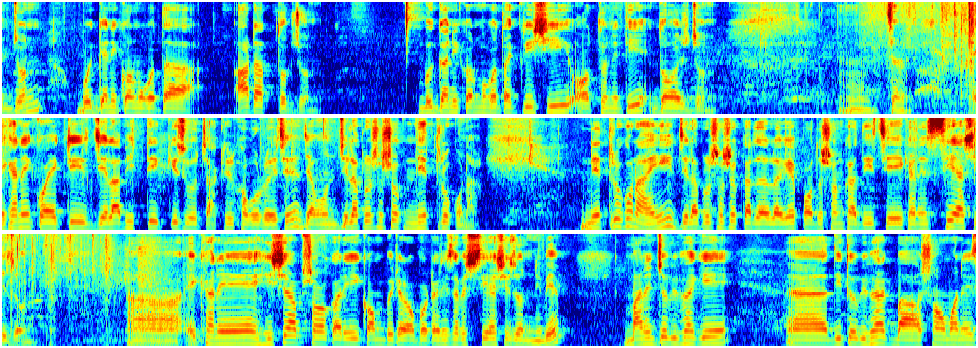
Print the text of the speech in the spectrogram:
একজন, বৈজ্ঞানিক কর্মকর্তা আটাত্তর জন, বৈজ্ঞানিক কর্মকর্তা কৃষি অর্থনীতি দশ জন। আচ্ছা। এখানে কয়েকটি জেলাভিত্তিক কিছু চাকরির খবর রয়েছে, যেমন জেলা প্রশাসক নেত্রকোনা। নেত্রকোনায় জেলা প্রশাসক কার্যালয়ে পদসংখ্যা দিচ্ছে এখানে ছিয়াশি জন। এখানে হিসাব সহকারী কম্পিউটার অপারেটর হিসাবে ছিয়াশি জন নিবে। বাণিজ্য বিভাগে দ্বিতীয় বিভাগ বা সমমানের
